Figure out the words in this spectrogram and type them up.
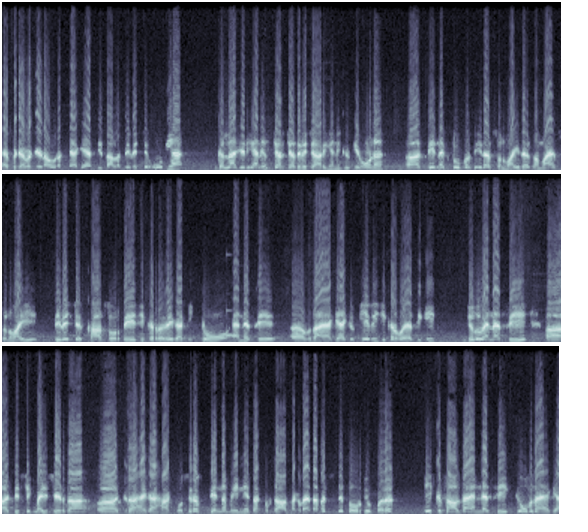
ਐਫੀਡੇਵਿਟ ਜਿਹੜਾ ਉਹ ਰੱਖਿਆ ਗਿਆ ਸੀ ਅਦਾਲਤ ਦੇ ਵਿੱਚ ਉਹਦੀਆਂ ਗੱਲਾਂ ਜਿਹੜੀਆਂ ਨੇ ਉਹ ਚਰਚਾ ਦੇ ਵਿੱਚ ਆ ਰਹੀਆਂ ਨੇ ਕਿਉਂਕਿ ਹੁਣ ਅ, 3 ਅਕਤੂਬਰ ਦੀ ਜਿਹੜਾ ਸੁਣਵਾਈ ਦਾ ਸਮਾਂ ਹੈ ਸੁਣਵਾਈ ਦੇ ਵਿੱਚ ਖਾਸ ਤੌਰ ਤੇ ਜ਼ਿਕਰ ਰਹੇਗਾ ਕਿ ਕਿਉਂ ਐਨਐਸਏ ਵਧਾਇਆ ਗਿਆ ਕਿਉਂਕਿ ਇਹ ਵੀ ਜ਼ਿਕਰ ਹੋਇਆ ਸੀ ਕਿ ਜਦੋਂ ਐਨਐਸਏ ਡਿਸਟ੍ਰਿਕਟ ਮੈਜਿਸਟ੍ਰੇਟ ਦਾ ਜਿਹੜਾ ਹੈਗਾ ਹੱਕ ਉਹ ਸਿਰਫ 3 ਮਹੀਨੇ ਤੱਕ ਵਧਾ ਸਕਦਾ ਹੈ ਤਾਂ ਫਿਰ ਸਿੱਧੇ ਤੌਰ ਦੇ ਉੱਪਰ ਇੱਕ ਸਾਲ ਦਾ ਐਨਐਸਏ ਕਿਉਂ ਵਧਾਇਆ ਗਿਆ।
